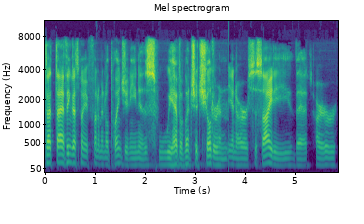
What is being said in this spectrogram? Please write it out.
That I think that's my fundamental point, Janine, is we have a bunch of children in our society that are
